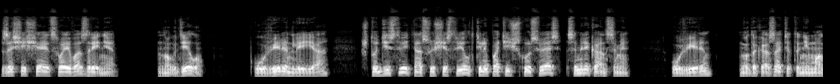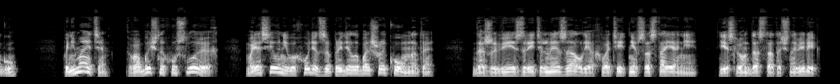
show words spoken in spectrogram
защищает свои воззрения. Но к делу. Уверен ли я, что действительно осуществил телепатическую связь с американцами? Уверен, но доказать это не могу. Понимаете, в обычных условиях моя сила не выходит за пределы большой комнаты. Даже весь зрительный зал я охватить не в состоянии, если он достаточно велик.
